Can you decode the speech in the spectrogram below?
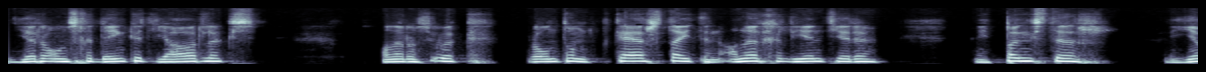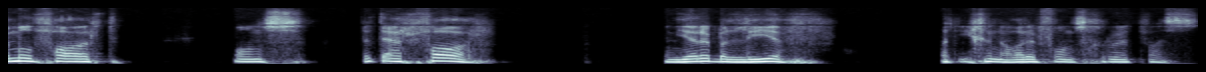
Here, ons gedenk dit jaarliks wanneer ons ook rondom Kerstyd en ander geleenthede in die Pinkster, in die Hemelvaart ons dit ervaar. En Here beleef dat u genade vir ons groot was.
